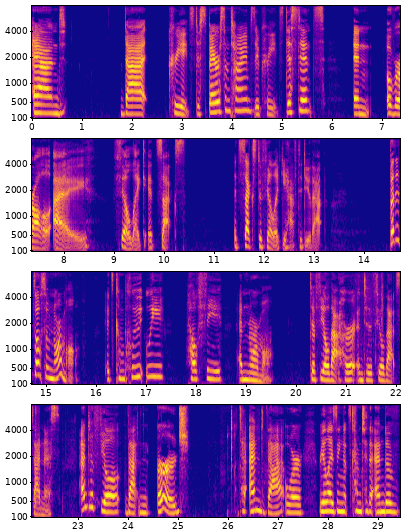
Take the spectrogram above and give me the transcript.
And that creates despair sometimes, it creates distance. And overall, I feel like it sucks. It sucks to feel like you have to do that. But it's also normal. It's completely healthy and normal to feel that hurt and to feel that sadness and to feel that urge to end that or realizing it's come to the end of,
